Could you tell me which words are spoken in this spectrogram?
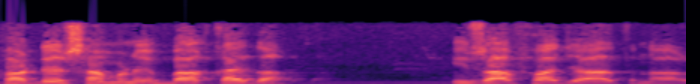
تھوڑے سامنے باقاعدہ اضافہ جات نال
